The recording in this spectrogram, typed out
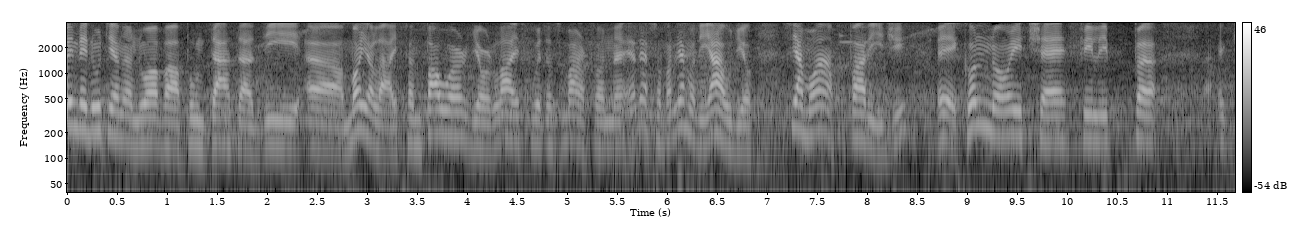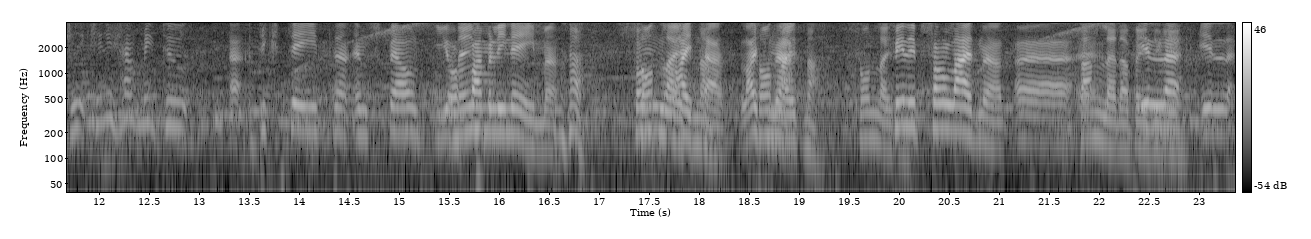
benvenuti a una nuova puntata di uh, Moyo Life, Empower Your Life with a Smartphone e adesso parliamo di audio. Siamo a Parigi e con noi c'è Philip. Uh, can, can, you help me to uh, dictate and spell your name? family name? Sonleitner. Sonleitner. Sunlight. Philip Sunlightner, eh, Sunletter, il, il,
